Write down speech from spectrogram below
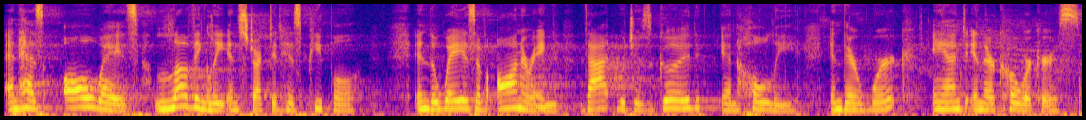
and has always lovingly instructed his people in the ways of honoring that which is good and holy in their work and in their coworkers.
